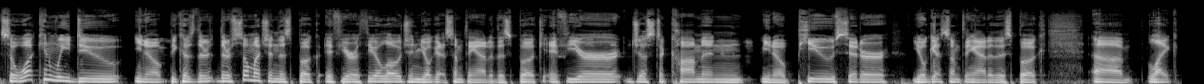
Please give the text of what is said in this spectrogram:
So, what can we do? You know, because there, there's so much in this book. If you're a theologian, you'll get something out of this book. If you're just a common, you know, pew sitter, you'll get something out of this book. Um, like,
